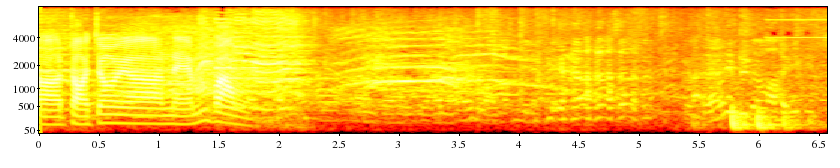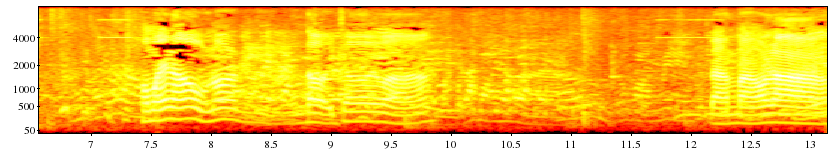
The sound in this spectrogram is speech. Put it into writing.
là trò chơi ờ, ném vòng. Không ấy đâu, nó đợi chơi mà. Đảm bảo là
